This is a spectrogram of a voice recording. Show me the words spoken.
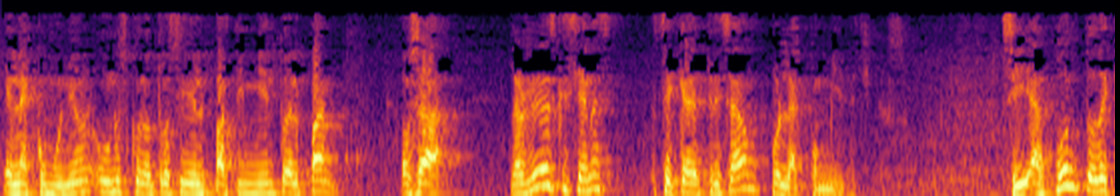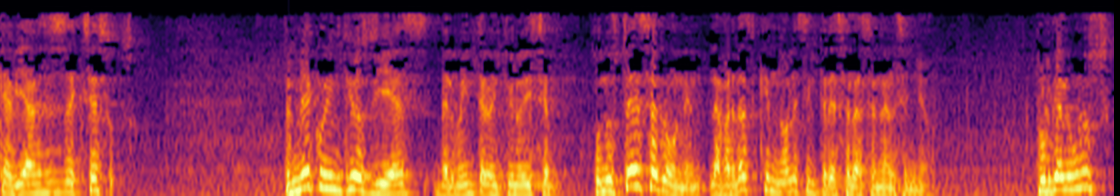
en la comunión unos con otros y en el partimiento del pan. O sea, las reuniones cristianas se caracterizaban por la comida, chicos. ¿Sí? Al punto de que había a veces excesos. 1 Corintios 10, del 20 al 21 dice, cuando ustedes se reúnen, la verdad es que no les interesa la cena del Señor. Porque algunos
